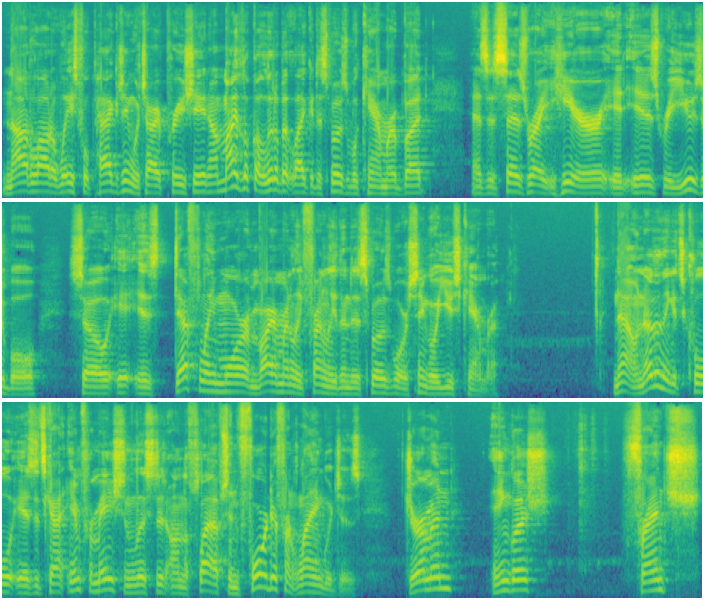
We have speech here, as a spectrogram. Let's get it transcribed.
Not a lot of wasteful packaging, which I appreciate. Now, it might look a little bit like a disposable camera, but as it says right here, it is reusable. So it is definitely more environmentally friendly than a disposable or single-use camera. Now, another thing that's cool is it's got information listed on the flaps in four different languages. German, English, French,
